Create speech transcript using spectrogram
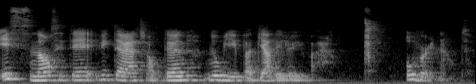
Et sinon, c'était Victoria Charlton. N'oubliez pas de garder l'œil ouvert. Over and out.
